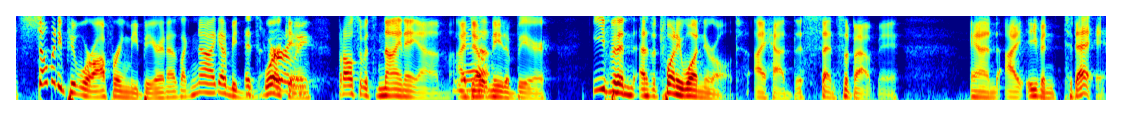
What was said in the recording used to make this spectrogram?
so many people were offering me beer, and I was like, no, I got to be It's working. early. But also, it's 9 a.m. I don't need a beer. Even as a 21 year old, I had this sense about me. And I, even today,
